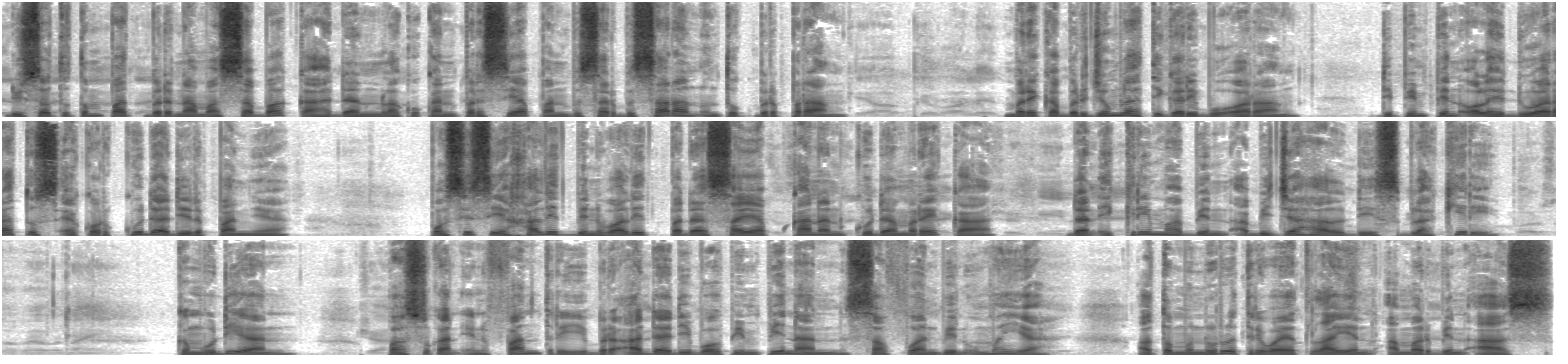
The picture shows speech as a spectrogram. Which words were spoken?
di suatu tempat bernama Sabakah dan melakukan persiapan besar-besaran untuk berperang. Mereka berjumlah 3.000 orang, dipimpin oleh 200 ekor kuda di depannya. Posisi Khalid bin Walid pada sayap kanan kuda mereka dan Ikrimah bin Abi Jahal di sebelah kiri. Kemudian, pasukan infanteri berada di bawah pimpinan Safwan bin Umayyah atau menurut riwayat lain Amr bin As.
